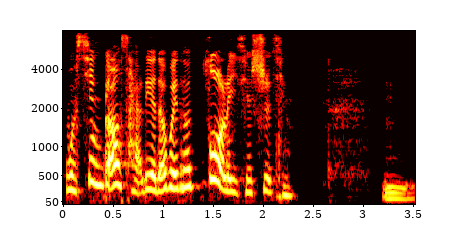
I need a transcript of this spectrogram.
我兴高采烈的为他做了一些事情，嗯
